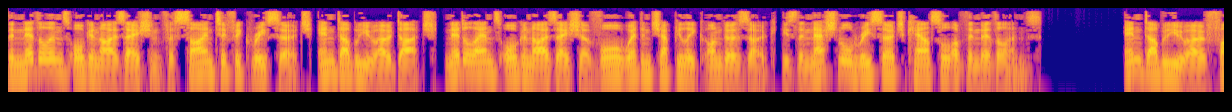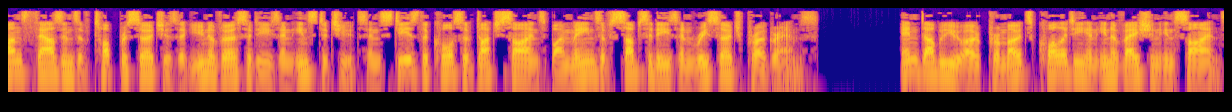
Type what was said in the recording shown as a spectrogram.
The Netherlands Organisation for Scientific Research NWO Dutch, Nederlands Organisatie voor Wetenschappelijk Onderzoek is the national research council of the Netherlands. NWO funds thousands of top researchers at universities and institutes and steers the course of Dutch science by means of subsidies and research programs. NWO promotes quality and innovation in science.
